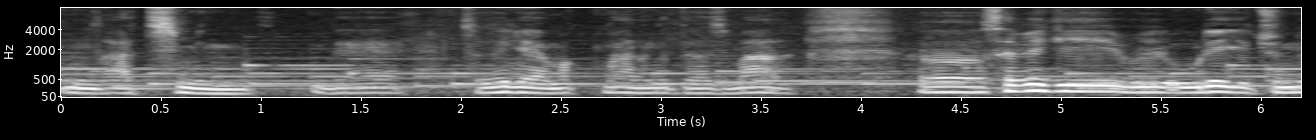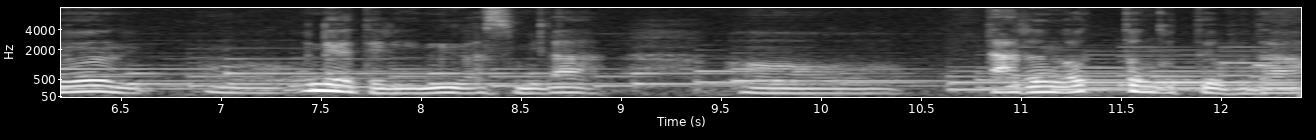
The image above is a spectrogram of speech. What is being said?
음, 아침인데 저녁에 막 많은 것들 하지만 어, 새벽이 우리- 우리에게 주는 어, 은혜들이 있는 것 같습니다. 어, 다른 어떤 것들보다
